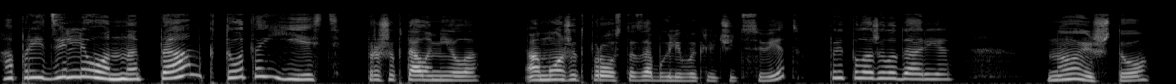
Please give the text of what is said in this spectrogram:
«Определенно, там кто-то есть», — прошептала Мила. «А может, просто забыли выключить свет?» — предположила Дарья. «Ну и что?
